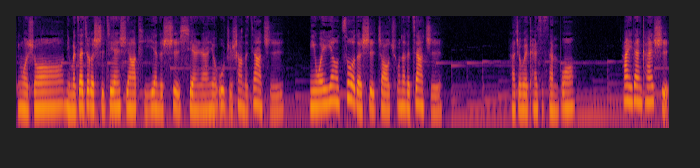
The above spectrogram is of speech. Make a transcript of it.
听我说，你们在这个时间需要体验的事，显然有物质上的价值。你唯一要做的是找出那个价值，它就会开始散播。它一旦开始，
